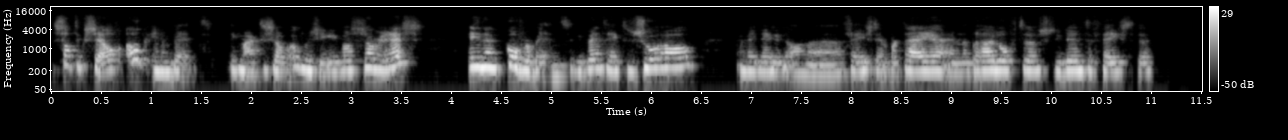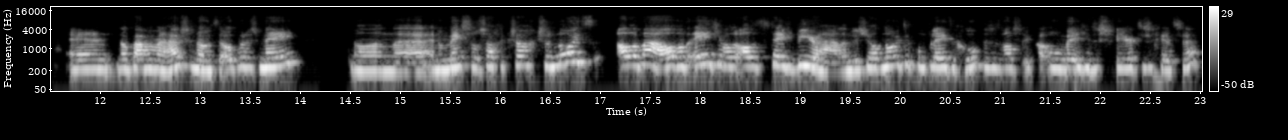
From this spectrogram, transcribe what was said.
zat ik zelf ook in een band. Ik maakte zelf ook muziek. Ik was zangeres in een coverband. Die band heette Zorro. En we deden dan uh, feesten en partijen en bruiloften, studentenfeesten. En dan kwamen mijn huisgenoten ook wel eens mee. Dan, uh, en dan meestal zag ik, zag ik ze nooit allemaal, want eentje was altijd steeds bier halen. Dus je had nooit een complete groep. Dus het was om een beetje de sfeer te schetsen.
